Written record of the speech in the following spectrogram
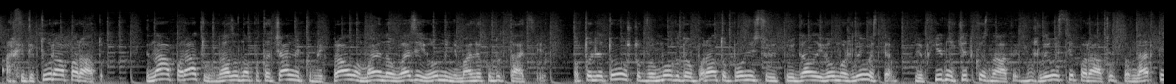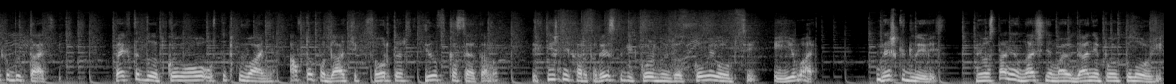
Архітектура апарату. Ціна апарату, названа постачальником, як правило, має на увазі його мінімальну комплектацію. Тобто для того, щоб вимоги до апарату повністю відповідали його можливостям, необхідно чітко знати можливості апарату в стандартній комплектації, спектр додаткового устаткування, автоподатчик, сортер, стіл з касетами, технічні характеристики кожної додаткової опції і її вартість. Нешкідливість. Не останнє значення мають дані по екології.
